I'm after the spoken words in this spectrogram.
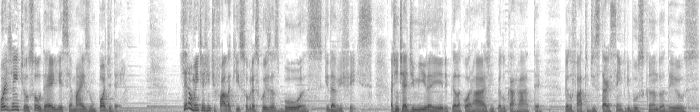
Oi, gente, eu sou o Dé e esse é mais um Pod Ideia. Geralmente a gente fala aqui sobre as coisas boas que Davi fez. A gente admira ele pela coragem, pelo caráter, pelo fato de estar sempre buscando a Deus,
